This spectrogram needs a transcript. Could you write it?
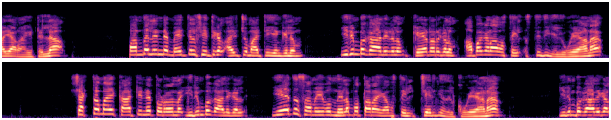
തയ്യാറായിട്ടില്ല. പന്തലിന്റെ മേച്ചൽ ഷീറ്റുകൾ അഴിച്ചു മാറ്റിയെങ്കിലും ഇരുമ്പ് കാലുകളും കേഡറുകളും അപകടാവസ്ഥയിൽ സ്ഥിതി ചെയ്യുകയാണ്. ശക്തമായ കാറ്റിനെ തുടർന്ന് ഇരുമ്പ് കാലുകൾ ഏത് സമയവും നിലംപൊത്താറായ അവസ്ഥയിൽ ചെരിഞ്ഞു നിൽക്കുകയാണ്. ഇരുമ്പ് കാലുകൾ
